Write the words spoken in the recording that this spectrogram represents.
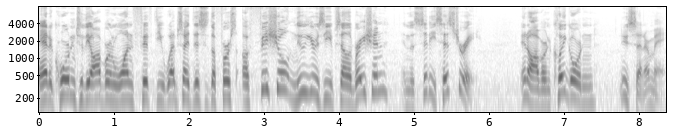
And according to the Auburn 150 website, this is the first official New Year's Eve celebration in the city's history. In Auburn, Clay Gordon, News Center, Maine.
